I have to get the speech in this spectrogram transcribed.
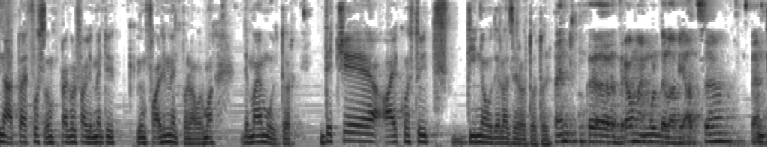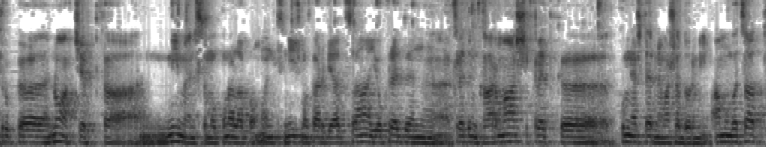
na, tu ai fost în pragul falimentului, un faliment până la urmă, de mai multe ori. De ce ai construit din nou de la zero totul? Pentru că vreau mai mult de la viață, pentru că nu accept ca nimeni să mă pună la pământ, nici măcar viața. Eu cred în, cred în karma și cred că cum ne așternem așa dormi. Am învățat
